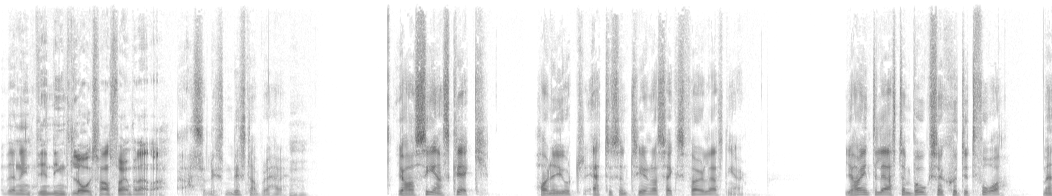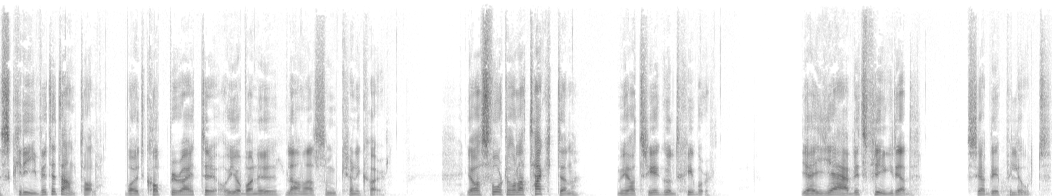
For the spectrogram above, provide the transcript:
Den är inte, det är inte låg svansföring på den va? Alltså, lyssna, lyssna på det här. Mm. Jag har scenskräck. Har nu gjort 1306 föreläsningar. Jag har inte läst en bok sedan 72, men skrivit ett antal. Varit copywriter och jobbar nu bland annat som krönikör. Jag har svårt att hålla takten, men jag har tre guldskivor. Jag är jävligt flygrädd, så jag blev pilot.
